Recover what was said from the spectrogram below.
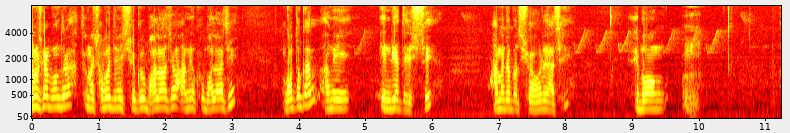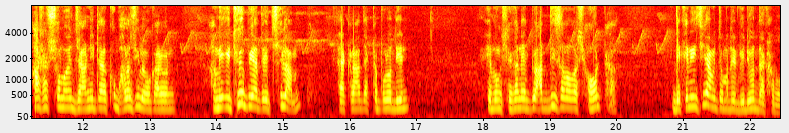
নমস্কার বন্ধুরা, তোমরা সবাই তো নিশ্চয়ই খুব ভালো আছো, আমিও খুব ভালো আছি। গতকাল আমি ইন্ডিয়াতে এসেছি, আহমেদাবাদ শহরে আছি এবং আসার সময় জার্নিটা খুব ভালো ছিল কারণ আমি ইথিওপিয়াতে ছিলাম এক রাত, একটা পুরো দিন এবং সেখানে একটু আদ্দিস আবাবা শহরটা দেখে নিয়েছি, আমি তোমাদের ভিডিও দেখাবো।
